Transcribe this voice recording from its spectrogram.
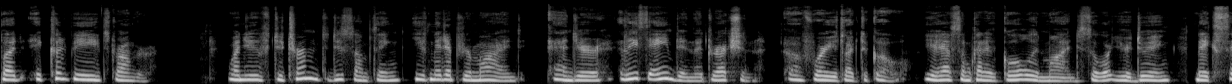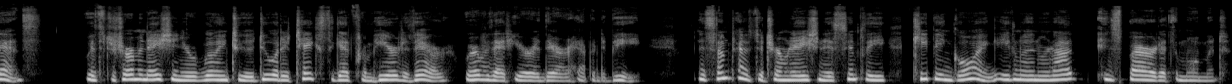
but it could be stronger. When you've determined to do something, you've made up your mind and you're at least aimed in the direction of where you'd like to go. You have some kind of goal in mind, so what you're doing makes sense. With determination, you're willing to do what it takes to get from here to there, wherever that here and there happen to be. And sometimes determination is simply keeping going, even when we're not inspired at the moment.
